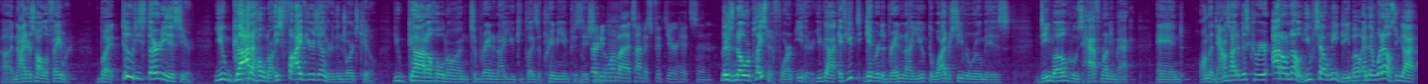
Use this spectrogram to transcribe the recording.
uh, Niners Hall of Famer. But dude, he's 30 this year. You gotta hold on. He's five years younger than George Kittle. You gotta hold on to Brandon Aiyuk. He plays a premium position. 31 by the time his fifth year hits in. There's no replacement for him either. You got if you get rid of Brandon Aiyuk, the wide receiver room is Deebo, who's half running back, and on the downside of his career, I don't know. You tell me, Deebo. And then what else? You got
